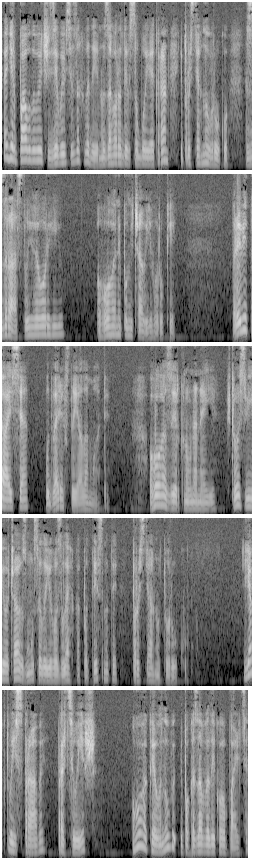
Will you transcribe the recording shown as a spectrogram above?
Федір Павлович з'явився за хвилину, загородив собою екран і простягнув руку. Здрастуй, Георгію. Гога не помічав його руки. Привітайся. У дверях стояла мати. Гога зиркнув на неї. Щось в її очах змусило його злегка потиснути простягнуту руку. Як твої справи? Працюєш? Гога кивнув і показав великого пальця.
